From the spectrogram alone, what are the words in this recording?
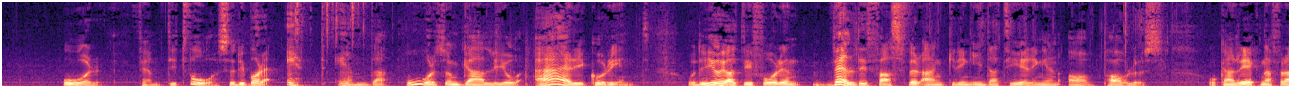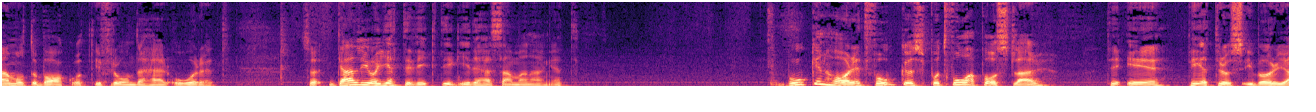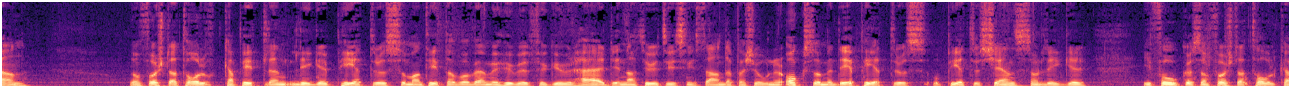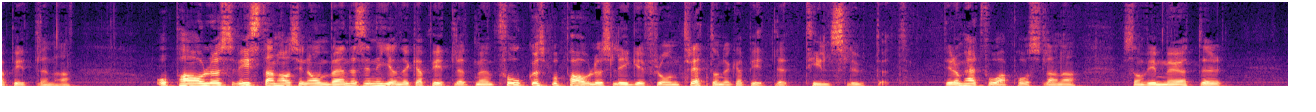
år 52. Så det är bara ett enda år som Gallio är i Korint. Och det gör ju att vi får en väldigt fast förankring i dateringen av Paulus och kan räkna framåt och bakåt ifrån det här året. Så Gallio är jätteviktig i det här sammanhanget. Boken har ett fokus på två apostlar. Det är Petrus i början. De första tolv kapitlen ligger Petrus, om man tittar på vem är huvudfigur här. Det naturligtvis finns det andra personer också, men det är Petrus och Petrus tjänst som ligger i fokus de första tolv kapitlen. Och Paulus, visst han har sin omvändelse i nionde kapitlet, men fokus på Paulus ligger från trettonde kapitlet till slutet. Det är de här två apostlarna som vi möter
